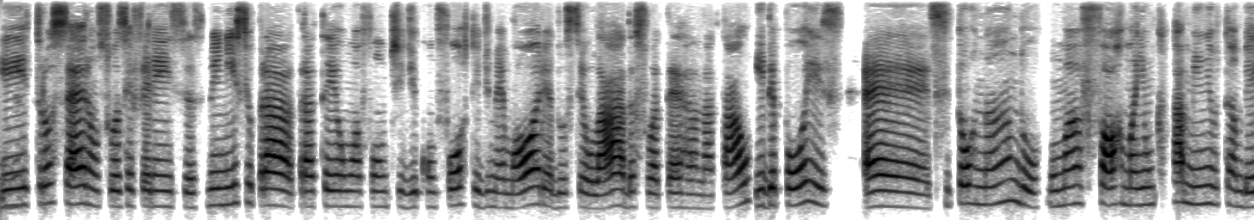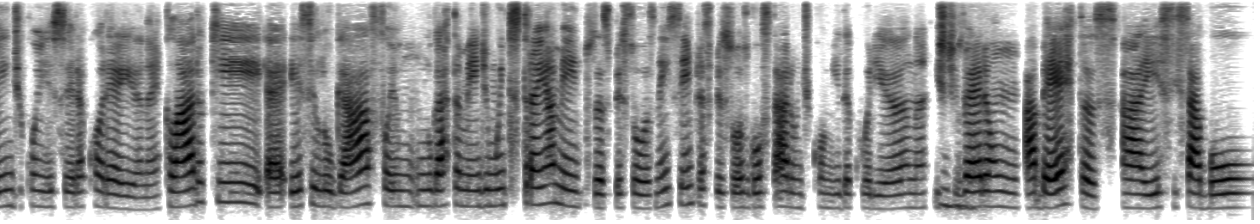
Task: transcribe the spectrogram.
e trouxeram suas referências no início para ter uma fonte de conforto e de memória do seu lar, da sua terra natal, e depois é, se tornando uma forma e um caminho também de conhecer a Coreia, né? Claro que é, esse lugar foi um lugar também de muito estranhamento das pessoas. Nem sempre as pessoas gostaram de comida coreana, uhum. estiveram uhum. abertas a esse sabor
